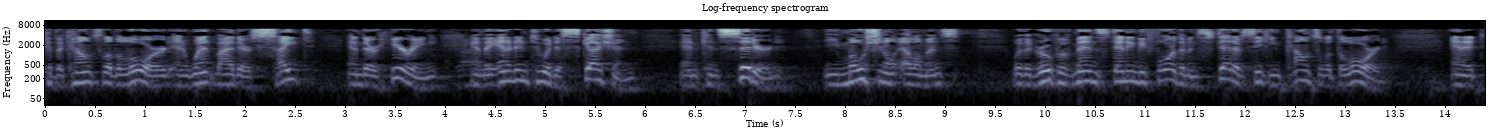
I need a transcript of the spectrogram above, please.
the counsel of the Lord and went by their sight and their hearing, and they entered into a discussion and considered emotional elements with a group of men standing before them instead of seeking counsel with the Lord. And it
